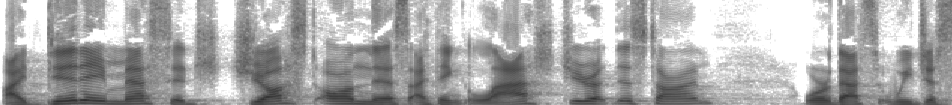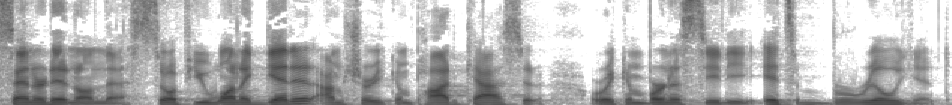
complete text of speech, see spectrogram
I did a message just on this, I think last year at this time, where that's we just centered in on this. So if you want to get it, I'm sure you can podcast it or we can burn a CD. It's brilliant.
